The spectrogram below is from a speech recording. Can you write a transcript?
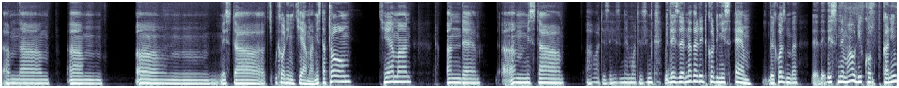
Um, um, um, um, Mr. We call him Chairman. Mr. Tom, Chairman, and um, um, Mr. Uh, what is his name? What is his name? There's another lady called Miss M. Because uh, th- th- this name, how do you can you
